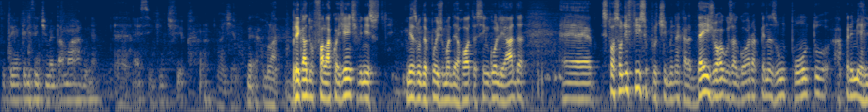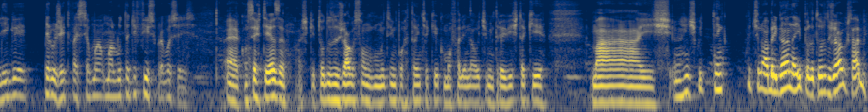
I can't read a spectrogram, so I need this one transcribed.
Tu tem aquele sentimento amargo, né? É, assim que a gente fica. Imagino. É. Vamos lá. Obrigado por falar com a gente, Vinícius. Mesmo depois de uma derrota assim, goleada. É, situação difícil pro time, né, cara? Dez jogos agora, apenas um ponto. A Premier League, pelo jeito, vai ser uma, uma luta difícil para vocês. É, com certeza. Acho que todos os jogos são muito importantes aqui, como eu falei na última entrevista aqui. Mas a gente tem que continuar brigando aí pelo todos os jogos, sabe?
